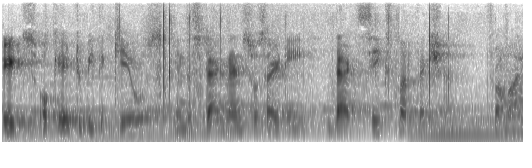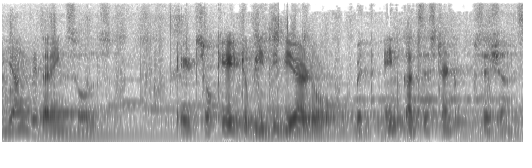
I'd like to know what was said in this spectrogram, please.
It's okay to be the chaos in the stagnant society that seeks perfection from our young withering souls. It's okay to be the weirdo with inconsistent obsessions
